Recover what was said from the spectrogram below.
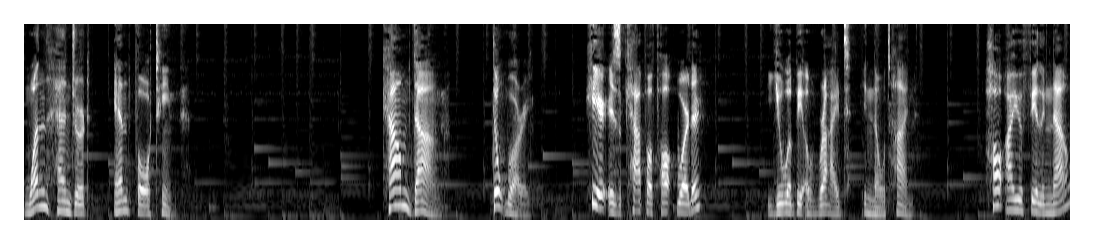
One hundred and fourteen. Calm down. Don't worry. Here is a cup of hot water. You will be alright in no time. How are you feeling now?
